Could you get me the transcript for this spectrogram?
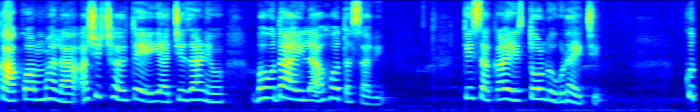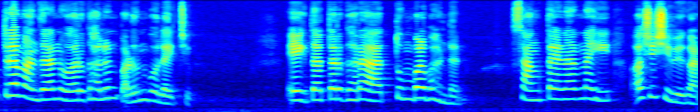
काकू आम्हाला अशी छळते याची जाणीव बहुधा आईला होत असावी. ती सकाळीच तोंड उघडायची. कुत्र्या मांजरांवर घालून पाडून बोलायची. एकदा तर घरात तुंबळ भांडण. सांगता येणार नाही अशी शिवीगाळ.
